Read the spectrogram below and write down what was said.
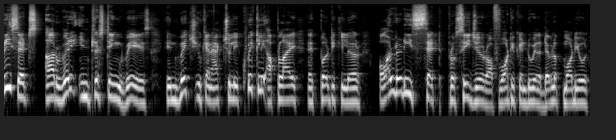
presets are very interesting ways in which you can actually quickly apply a particular already set procedure of what you can do in the develop module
